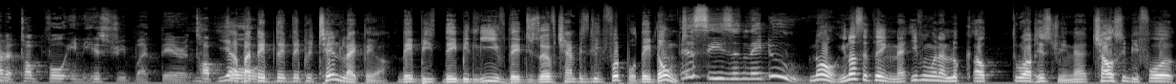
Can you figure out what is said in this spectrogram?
not a top four in history, but they're a top Yeah, four. but they, they they pretend like they are. They be they believe they deserve Champions League football. They don't. this season they do. No, you know that's the thing. Now, even when I look out throughout history, now Chelsea before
